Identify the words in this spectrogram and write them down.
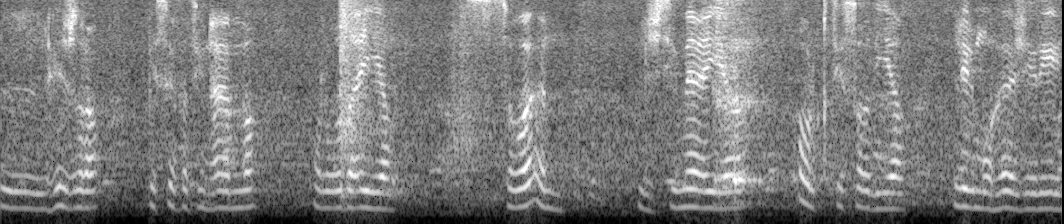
الهجرة بصفة عامة والوضعية سواء الاجتماعية أو الاقتصادية للمهاجرين.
